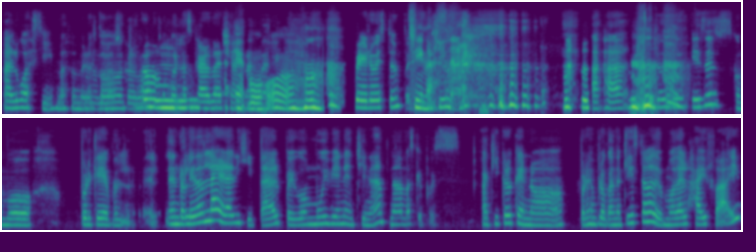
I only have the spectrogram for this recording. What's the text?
algo así, más o menos, Bueno, las como, Kardashian. como las Kardashian. Eh, oh. Pero esto empezó China. en China. Ajá. Entonces, eso es como porque pues, en realidad la era digital pegó muy bien en China, nada más que pues aquí creo que no. Por ejemplo, cuando aquí estaba de moda el high five,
